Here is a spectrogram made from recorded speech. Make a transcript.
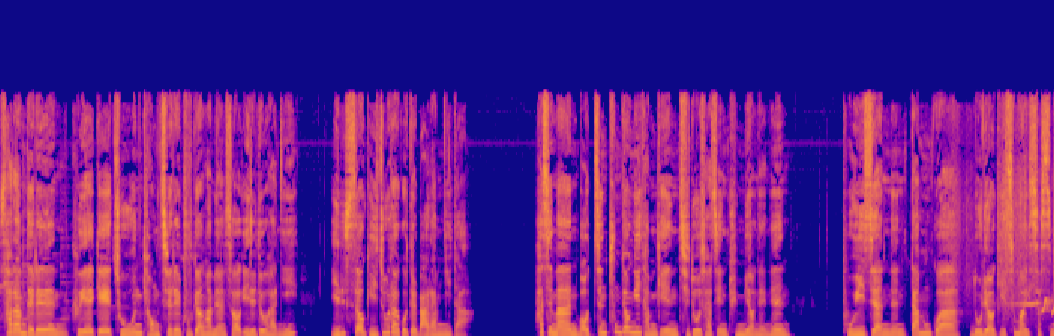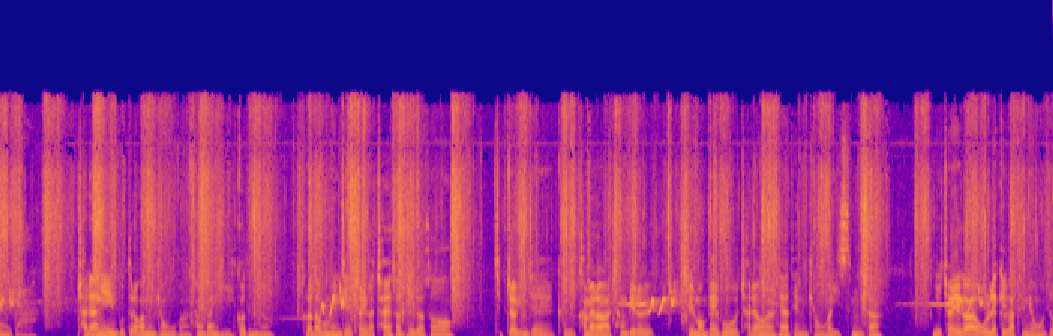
사람들은 그에게 좋은 경치를 구경하면서 일도 하니 일석이조라고들 말합니다. 하지만 멋진 풍경이 담긴 지도 사진 뒷면에는 보이지 않는 땀과 노력이 숨어 있었습니다. 차량이 못 들어가는 경우가 상당히 있거든요. 그러다 보면 이제 저희가 차에서 내려서 직접 이제 그 카메라 장비를 짊어 메고 촬영을 해야 되는 경우가 있습니다. 이제 저희가 올레길 같은 경우도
